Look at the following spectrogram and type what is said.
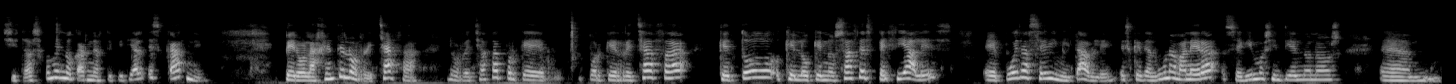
si estás comiendo carne artificial, es carne. Pero la gente lo rechaza, lo rechaza porque, porque rechaza que todo, que lo que nos hace especiales eh, pueda ser imitable. Es que de alguna manera seguimos sintiéndonos em,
